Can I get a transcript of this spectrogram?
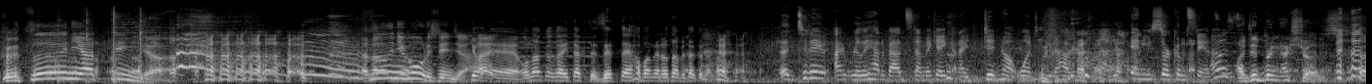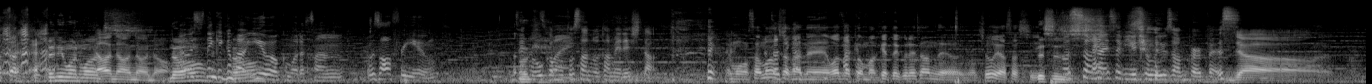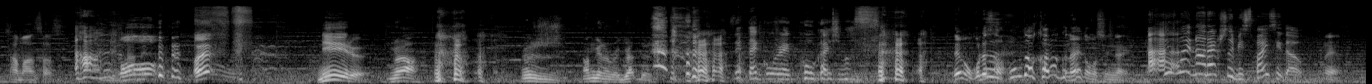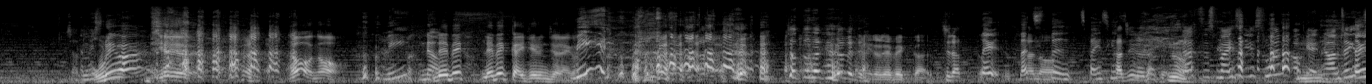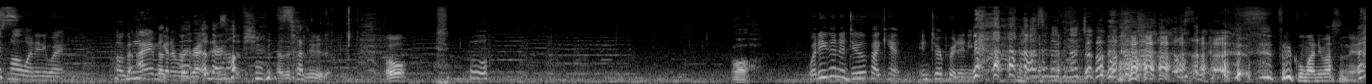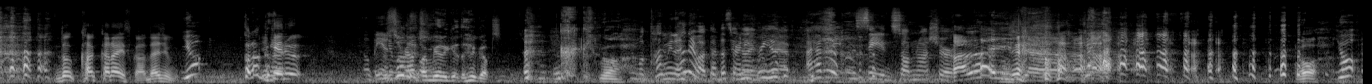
普通にやってんじゃん 普通にゴールしてんじゃん。今日、お腹が痛くて絶対ハバネラ食べたくなかった、岡本さんのためでした。もサマンサがね、わざと負けてくれたんだよ。超優しい。This サマンサ。あ、ニール I'm gonna regret this. 絶対これ後悔します。でもこれさ本当は辛くないかもしれない It might not actually be spicy though. ね俺はいやいや No, no Me? No. レベレベッカいけるんじゃないか Me? ちょっとだけ食べてみるレベッカチラッと There, that's the spiciest. かじるだけ. That's the spiciest one? Okay, no, I'm taking the small one anyway. Okay, I am gonna regret Other this. options. かじるだけお Oh, Oh. What are you gonna do if I can't interpret anything? 話せなくなっちゃった。それ困りますねどか辛いですか大丈夫いや、いける be I'm gonna get the hiccups. Oh. もうた種は食べてないので、I haven't eaten the seeds, so I'm not sure. 辛いじゃん Oh. いや、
